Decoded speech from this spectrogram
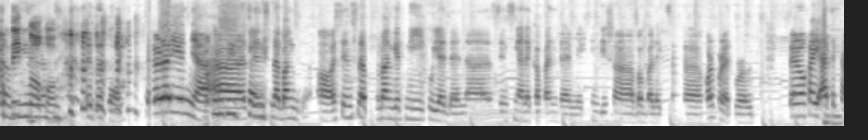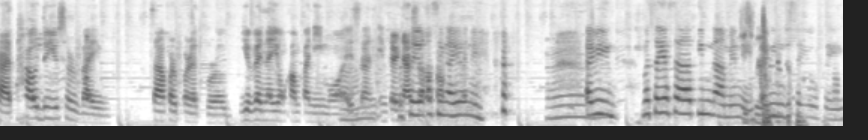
Update mo ako. Ito to. Pero yun nga, Pero ah, since nabang oh, since nabanggit ni Kuya Den na since nga nagka-pandemic, hindi siya babalik sa corporate world. Pero kay Ate Mm-hmm. Kat, how do you survive sa corporate world given na yung company mo is Ah, an Masaya international kasi ngayon eh. Mm. I mean, masaya sa team namin eh. I mean, sa UK.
